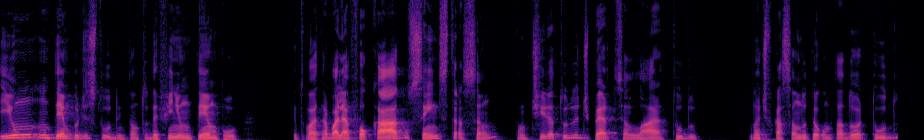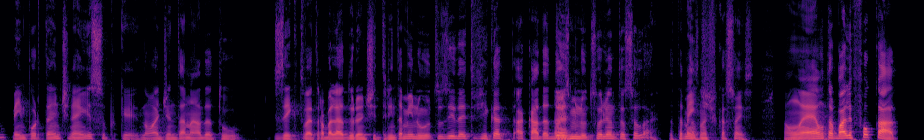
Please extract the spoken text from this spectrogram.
e um, um tempo de estudo. Então, tu define um tempo que tu vai trabalhar focado, sem distração. Então, tira tudo de perto celular, tudo, notificação do teu computador, tudo. Bem importante, né, isso? Porque não adianta nada tu dizer que tu vai trabalhar durante 30 minutos e daí tu fica a cada dois É. minutos olhando teu celular. As Exatamente. notificações. Então é um trabalho focado,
